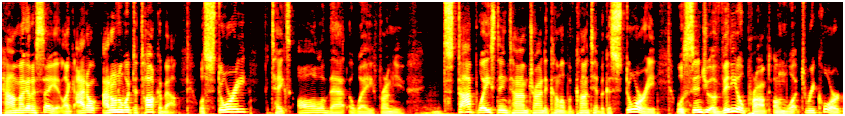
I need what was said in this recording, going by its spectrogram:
How am I going to say it? Like I don't I don't know what to talk about. Well, Storyy takes all of that away from you. Stop wasting time trying to come up with content because Storyy will send you a video prompt on what to record.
